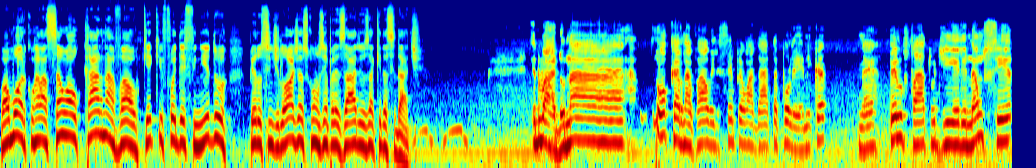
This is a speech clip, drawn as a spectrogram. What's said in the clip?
O amor, com relação ao carnaval, o que, que foi definido pelo Cindy Lojas com os empresários aqui da cidade? Eduardo, na, o carnaval ele sempre é uma data polêmica, né, pelo fato de ele não ser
